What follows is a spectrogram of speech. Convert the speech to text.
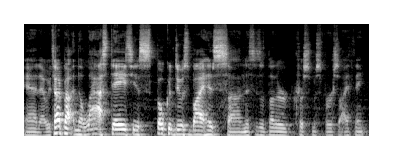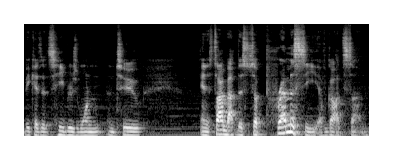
And uh, we talked about in the last days, He has spoken to us by His Son. This is another Christmas verse, I think, because it's Hebrews 1 and 2. And it's talking about the supremacy of God's Son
